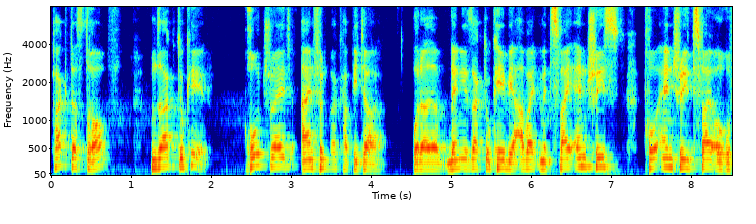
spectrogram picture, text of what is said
packt das drauf und sagt, okay, pro Trade ein Fünfer Kapital. Oder wenn ihr sagt, okay, wir arbeiten mit zwei Entries, pro Entry 2,50 Euro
